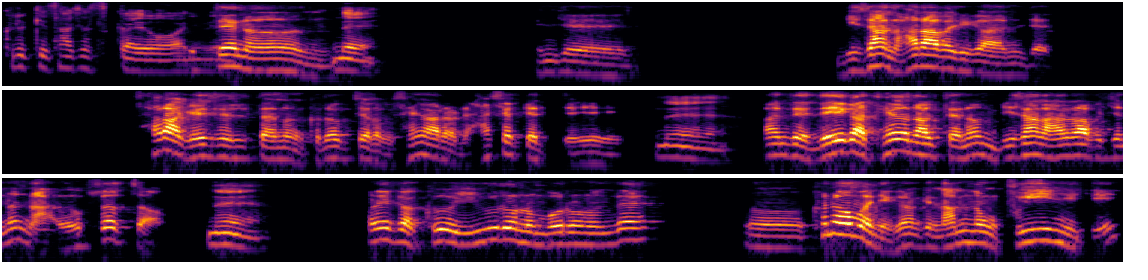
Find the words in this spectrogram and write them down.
그렇게 사셨을까요? 아니면, 그때는 네. 이제 미산 할아버지가 이제 살아 계실 때는 그럭저럭 생활을 하셨겠지. 네. 아, 근데 내가 태어날 때는 미산 할아버지는 아- 없었어. 네. 그러니까 그 이후로는 모르는데, 어, 큰어머니, 그러니까 남농 부인이지.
